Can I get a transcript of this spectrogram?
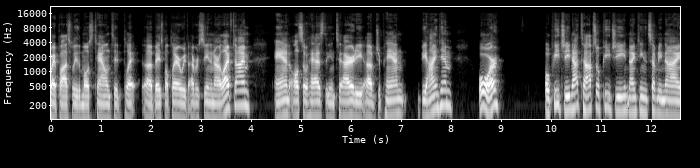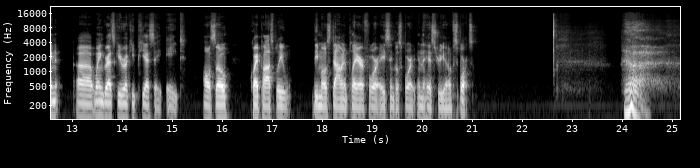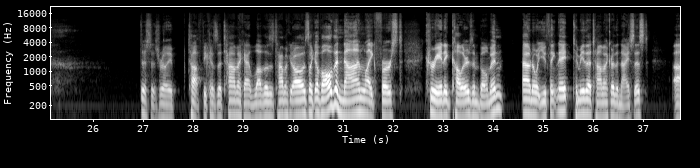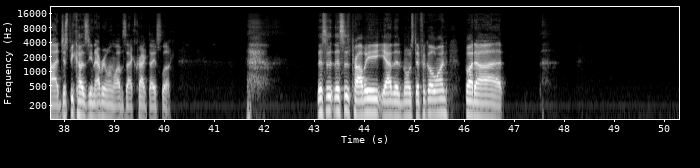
Quite possibly the most talented play, uh, baseball player we've ever seen in our lifetime, and also has the entirety of Japan behind him. Or OPC, not topps, OPC 1979 uh, Wayne Gretzky rookie PSA 8. Also, quite possibly the most dominant player for a single sport in the history of sports. this is really tough because atomic, I love those atomic autos. Like of all the non like first created colors in Bowman, I don't know what you think, Nate. To me, the atomic are the nicest. Uh, just because you know everyone loves that cracked ice look. This is this is probably yeah the most difficult one, but uh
